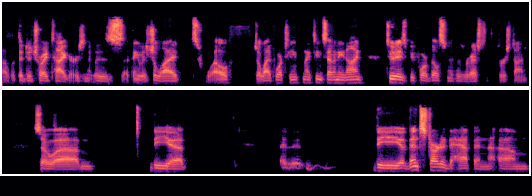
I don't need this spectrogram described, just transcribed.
uh, with the Detroit Tigers, and it was I think it was July 12th, July 14th, 1979, two days before Bill Smith was arrested the first time. So um, the uh, the event started to happen, um,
